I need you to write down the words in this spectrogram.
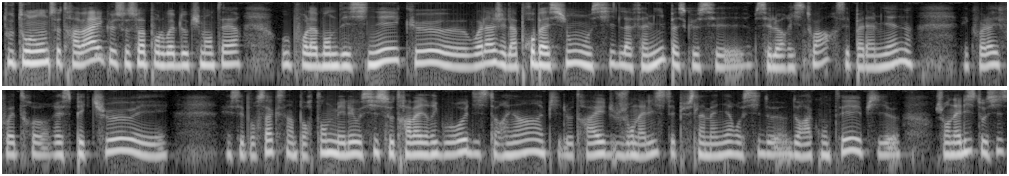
tout au long de ce travail, que ce soit pour le web documentaire ou pour la bande dessinée, que euh, voilà, j'ai l'approbation aussi de la famille parce que c'est leur histoire, c'est pas la mienne. Et que voilà, il faut être respectueux et et c'est pour ça que c'est important de mêler aussi ce travail rigoureux d'historien et puis le travail de journaliste et puis la manière aussi de, raconter. Et puis euh, journaliste aussi,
